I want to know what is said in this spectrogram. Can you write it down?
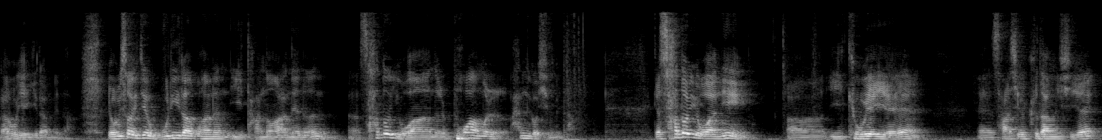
라고 얘기를 합니다. 여기서 이제 우리라고 하는 이 단어 안에는 사도 요한을 포함을 한 것입니다. 그러니까 사도 요한이 어, 이 교회에 사실 그 당시에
